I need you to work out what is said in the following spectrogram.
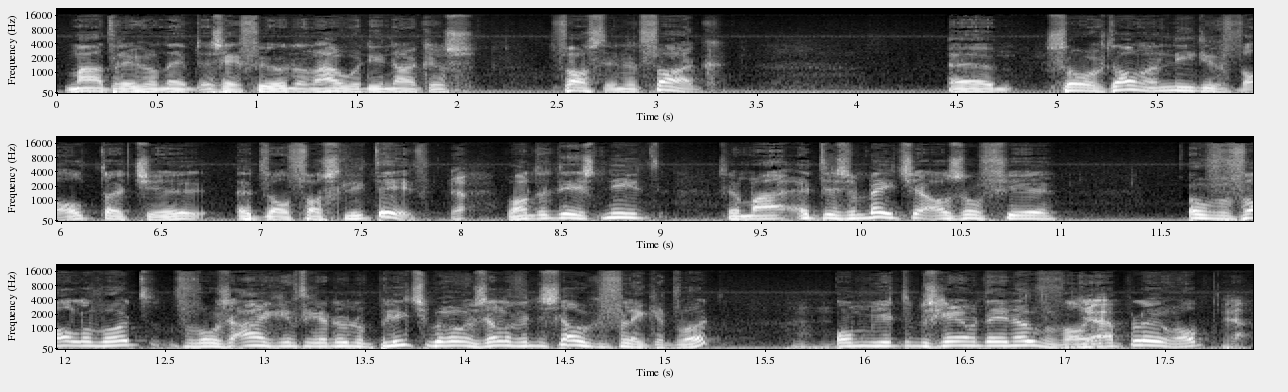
maatregel neemt en zegt van joh, dan houden we die nakkers vast in het vak. Ehm, zorg dan in ieder geval dat je het wel faciliteert. Ja. Want het is niet, zeg maar, het is een beetje alsof je overvallen wordt, vervolgens aangifte gaat doen op een politiebureau en zelf in de cel geflikkerd wordt. Om je te beschermen tegen een overval. Ja, Ja. pleur op. Ja.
